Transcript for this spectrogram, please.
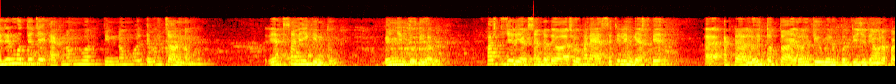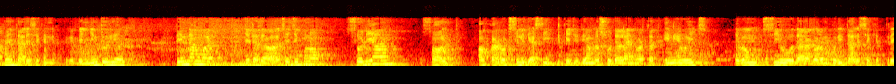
এদের মধ্যে যে এক নম্বর, তিন নম্বর এবং চার নম্বর রিয়াকশানেই কিন্তু বেঞ্জিন তৈরি হবে। ফার্স্ট যে রিয়াকশানটা দেওয়া আছে, ওখানে অ্যাসিটিলিন গ্যাসকে একটা লোহিতপ্ত আয়রন টিউবের উপর দিয়ে যদি আমরা পাঠাই, তাহলে সেখান থেকে বেঞ্জিন তৈরি হবে। তিন নম্বর যেটা দেওয়া আছে, যে কোনো সোডিয়াম সল্ট অফ কার্বক্সিলিক অ্যাসিডকে যদি আমরা সোডা লাইন অর্থাৎ এনএইচ এবং সিও দ্বারা গরম করি, তাহলে সেক্ষেত্রে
